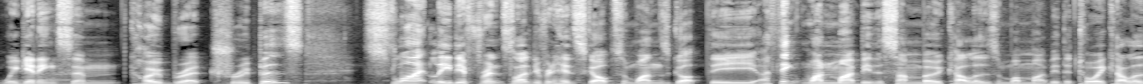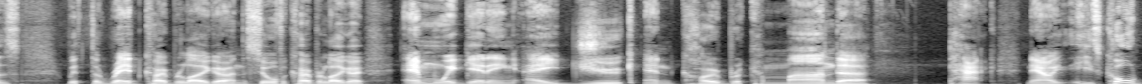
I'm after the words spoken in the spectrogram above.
We're getting some Cobra troopers slightly different, slightly different head sculpts, and one's got the. I think one might be the Sunbow colors, and one might be the toy colors with the red Cobra logo and the silver Cobra logo. And we're getting a Duke and Cobra Commander pack. Now he's called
